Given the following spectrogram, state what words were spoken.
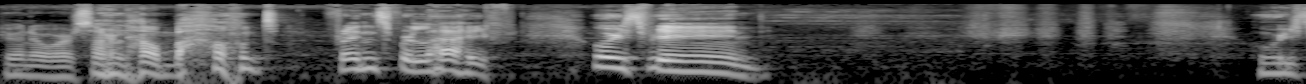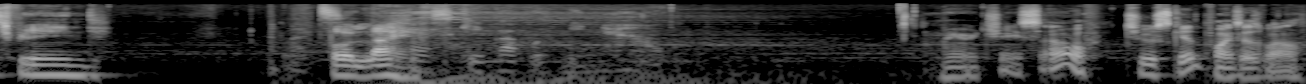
Universe are now bound. Friends for life. Who is friend? Who is friend? Let's For life. Keep up with me Mary Chase. Oh, two skill points as well.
